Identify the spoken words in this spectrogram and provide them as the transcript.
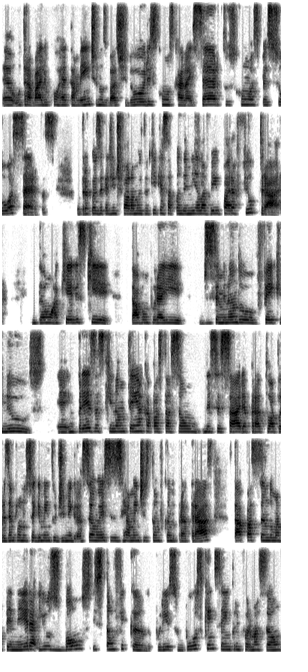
é, o trabalho corretamente nos bastidores, com os canais certos, com as pessoas certas. Outra coisa que a gente fala muito aqui é que essa pandemia ela veio para filtrar. Então, aqueles que estavam por aí disseminando fake news, é, empresas que não têm a capacitação necessária para atuar, por exemplo, no segmento de imigração, esses realmente estão ficando para trás, está passando uma peneira e os bons estão ficando. Por isso, busquem sempre informação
